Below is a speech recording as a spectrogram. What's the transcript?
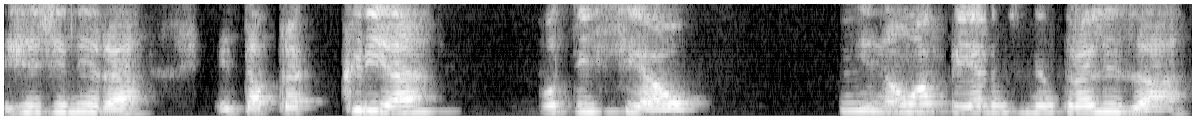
regenerar, ele está para criar potencial uhum. e não apenas neutralizar.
